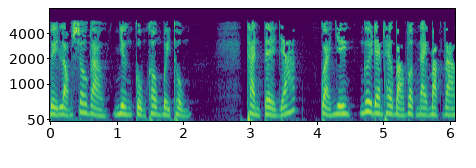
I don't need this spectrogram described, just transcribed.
bị lõm sâu vào nhưng cũng không bị thủng. Thành tề giáp, quả nhiên ngươi đem theo bảo vật này mặc vào.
